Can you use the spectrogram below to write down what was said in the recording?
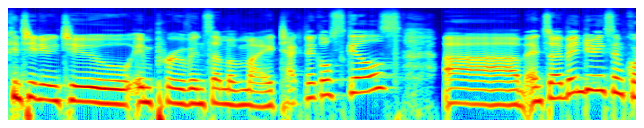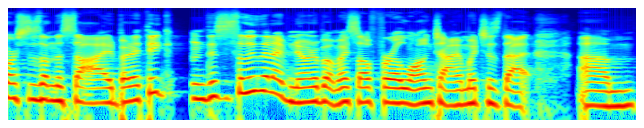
continuing to improve in some of my technical skills. Um, and so I've been doing some courses on the side, but I think this is something that I've known about myself for a long time, which is that um,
